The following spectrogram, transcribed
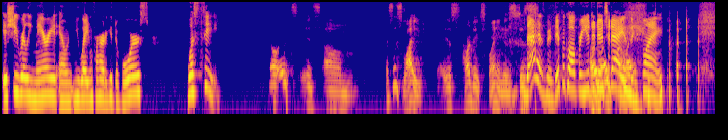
Is she really married and you waiting for her to get divorced? What's T? No, it's it's um, it's just life. It's hard to explain. It's just That has been difficult for you to do like- today is explain.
